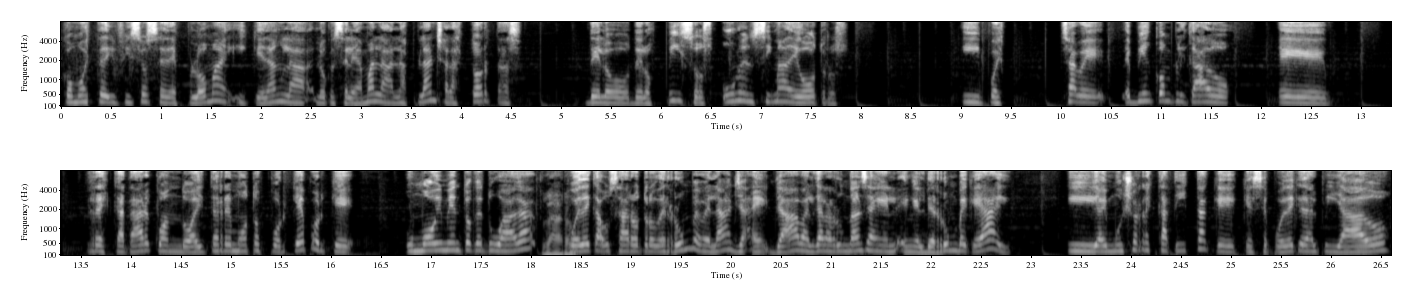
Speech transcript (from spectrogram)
cómo este edificio se desploma y quedan la, lo que se le llaman la- las planchas, las tortas de, lo- de los pisos, uno encima de otros. Y pues, ¿sabe? Es bien complicado eh, rescatar cuando hay terremotos. ¿Por qué? Porque un movimiento que tú hagas Claro. puede causar otro derrumbe, ¿verdad? Ya, eh, ya valga la redundancia en el, en el derrumbe que hay. Y hay muchos rescatistas que, que se puede quedar pillado. O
